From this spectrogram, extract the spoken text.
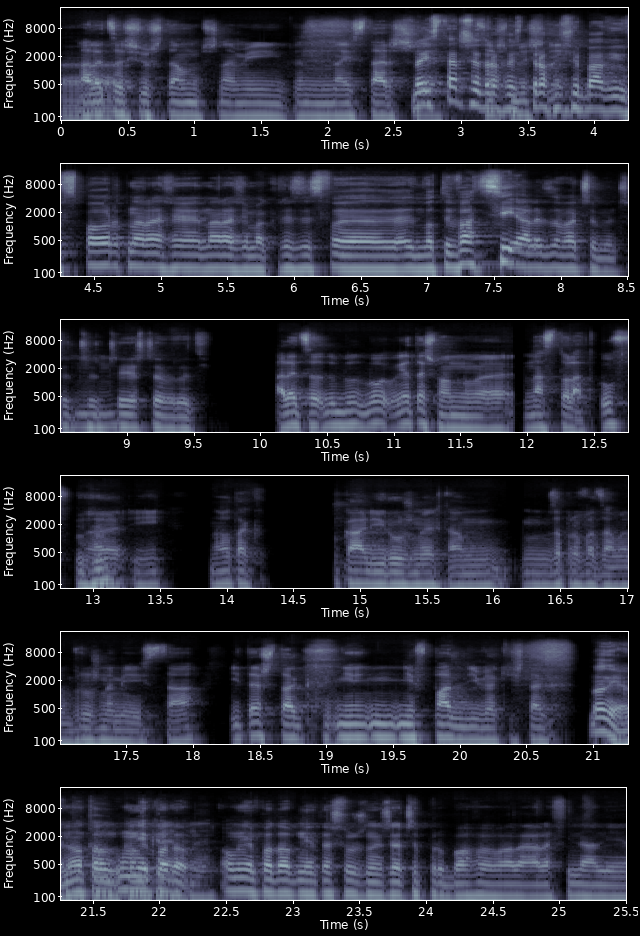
e, Ale coś już tam przynajmniej ten najstarszy. Najstarszy trochę, myśli? trochę się bawił w sport, na razie, na razie ma kryzys swoje motywacji, ale zobaczymy, czy, czy, Mhm. czy jeszcze wróci. Ale co, bo, ja też mam e, nastolatków Mhm. e, i no tak szukali różnych tam, zaprowadzałem w różne miejsca i też tak nie, nie wpadli w jakiś tak. No nie, no to u mnie, podobnie, u mnie podobnie też różnych rzeczy próbował, ale, ale finalnie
